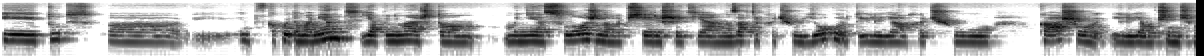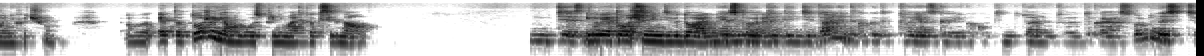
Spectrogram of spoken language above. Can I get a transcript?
и тут в какой-то момент я понимаю, что мне сложно вообще решить, я на завтрак хочу йогурт или я хочу кашу, или я вообще ничего не хочу. Э, это тоже я могу воспринимать как сигнал? Интересный Или это вопрос. очень индивидуальная думаю, история? это, это индивидуально, это какая-то твоя, скорее, какая-то индивидуальная твоя такая особенность.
